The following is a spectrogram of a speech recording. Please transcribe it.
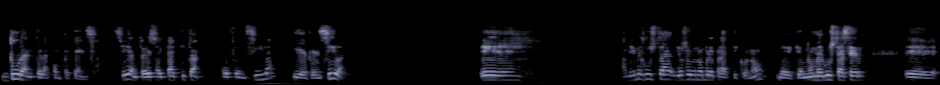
durante la competencia. ¿sí? Entonces hay táctica ofensiva y defensiva. Eh, a mí me gusta, yo soy un hombre práctico, ¿no? Que no me gusta hacer eh,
